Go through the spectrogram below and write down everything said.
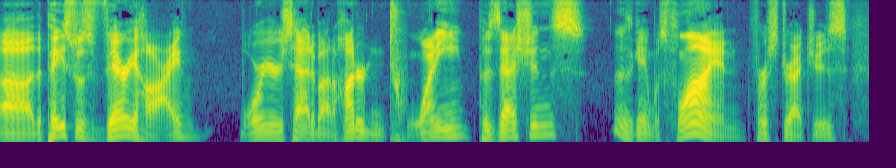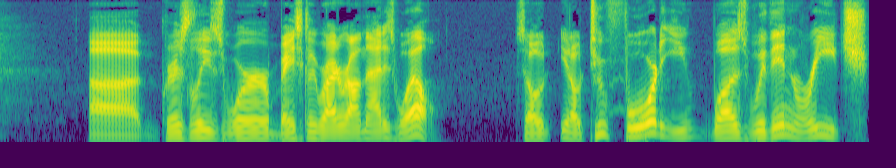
Uh, the pace was very high. Warriors had about 120 possessions this game was flying for stretches. Uh, Grizzlies were basically right around that as well. So, you know, 240 was within reach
